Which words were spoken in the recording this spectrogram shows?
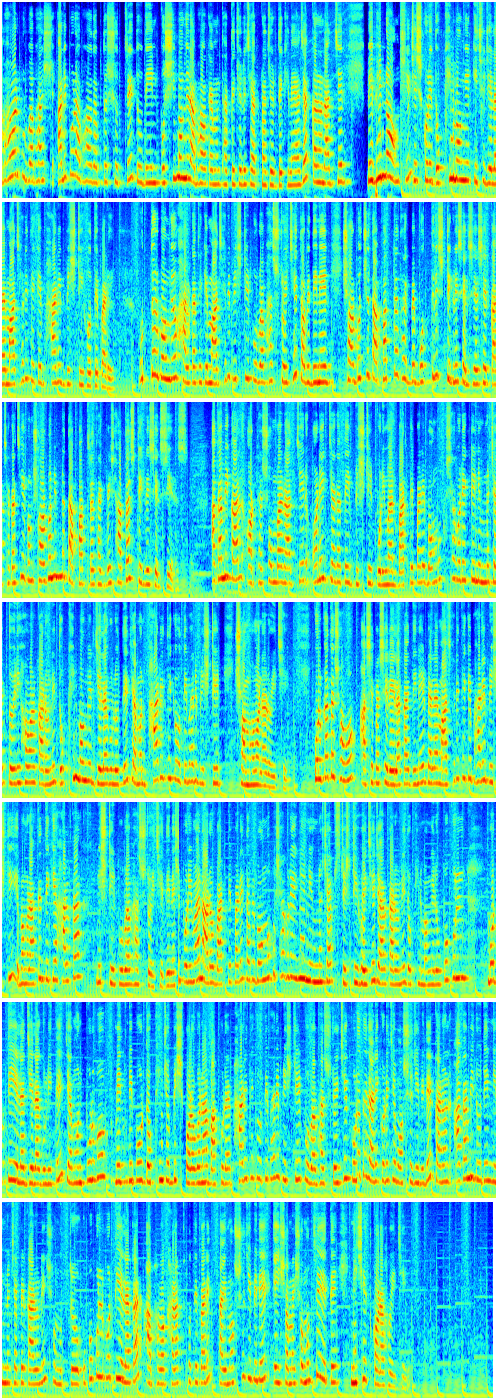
আবহাওয়ার পূর্বাভাস, আলিপুর আবহাওয়া দপ্তর সূত্রে দুদিন পশ্চিমবঙ্গের আবহাওয়া কেমন থাকতে চলেছে এক নজর দেখে নেওয়া যাক। কারণ রাজ্যের বিভিন্ন অংশে, বিশেষ করে দক্ষিণবঙ্গের কিছু জেলায় মাঝারি থেকে ভারী বৃষ্টি হতে পারে। উত্তরবঙ্গেও হালকা থেকে মাঝারি বৃষ্টির পূর্বাভাস রয়েছে, তবে দিনের সর্বোচ্চ তাপমাত্রা থাকবে বত্রিশ ডিগ্রি সেলসিয়াসের কাছাকাছি এবং সর্বনিম্ন তাপমাত্রা থাকবে সাতাশ ডিগ্রি সেলসিয়াস। আগামীকাল, অর্থাৎ সোমবার রাজ্যের অনেক জায়গাতেই বৃষ্টির পরিমাণ বাড়তে পারে। বঙ্গোপসাগরে একটি নিম্নচাপ তৈরি হওয়ার কারণে দক্ষিণবঙ্গের জেলাগুলোতে যেমন ভারী থেকে অতি ভারী বৃষ্টির সম্ভাবনা রয়েছে। কলকাতা সহ আশেপাশের এলাকায় দিনের বেলায় মাঝারি থেকে ভারী বৃষ্টি এবং রাতের দিকে হালকা বৃষ্টির পূর্বাভাস রয়েছে। দিনের পরিমাণ আরও বাড়তে পারে, তবে বঙ্গোপসাগরে একটি নিম্নচাপ সৃষ্টি হয়েছে, যার কারণে দক্ষিণবঙ্গের উপকূলবর্তী এলা জেলাগুলিতে, যেমন পূর্ব মেদিনীপুর, দক্ষিণ চব্বিশ পরগনা, বাঁকুড়ায় ভারী থেকে অতি ভারী বৃষ্টির পূর্বাভাস রয়েছে। কলকাতা জারি করেছে মৎস্যজীবীদের, কারণ আগামী দুদিন নিম্নচাপের কারণে সমুদ্র উপকূলবর্তী এলাকার আবহাওয়া খারাপ হতে পারে, তাই মৎস্যজীবীদের এই সময় সমুদ্রে যেতে নিষেধ করা হয়েছে।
